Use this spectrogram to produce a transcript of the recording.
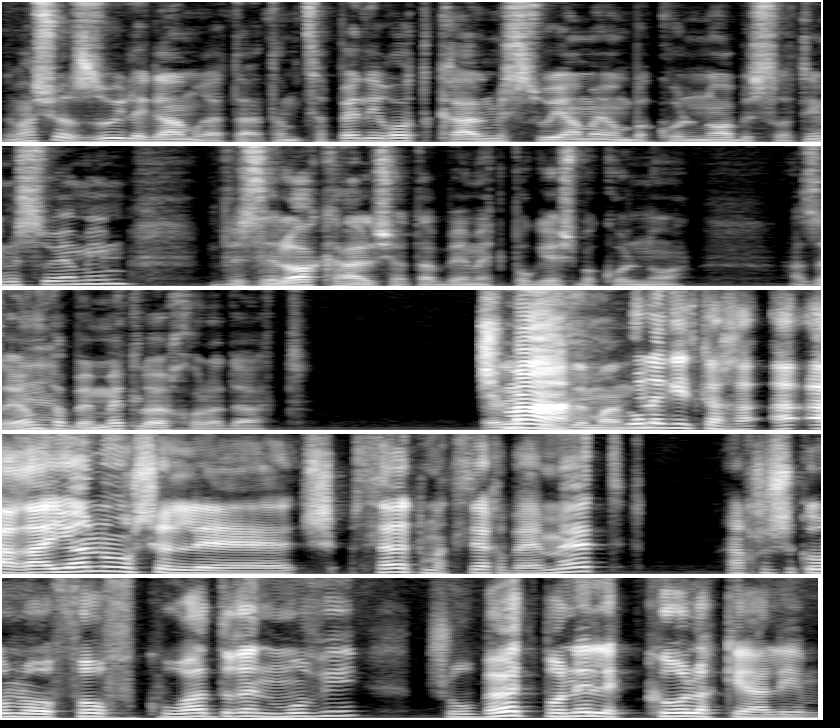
זה משהו הזוי לגמרי. אתה, אתה מצפה לראות קהל מסוים היום בקולנוע בסרטים מסוימים, וזה לא הקהל שאתה באמת פוגש בקולנוע. אז היום כן. אתה באמת לא יכול לדעת. שמע. בוא נגיד ככה, הרעיון הוא של אה, סרט מצליח באמת, אני חושב שקוראים לו Fourth Quadrant Movie, שהוא באמת פונה לכל הקהלים.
